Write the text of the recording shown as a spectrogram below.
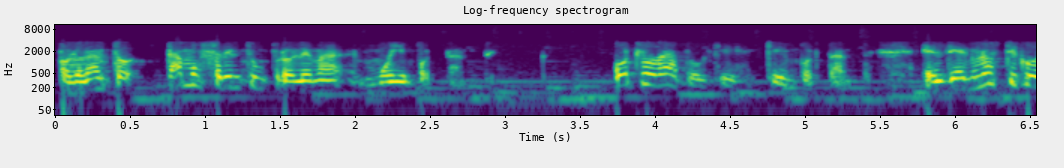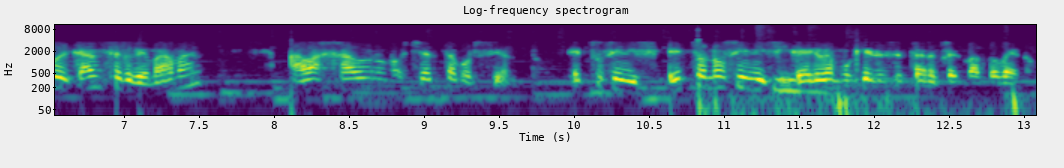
Por lo tanto, estamos frente a un problema muy importante. Otro dato que, que es importante, el diagnóstico de cáncer de mama ha bajado en un 80%. Esto, esto no significa que las mujeres se están enfermando menos,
